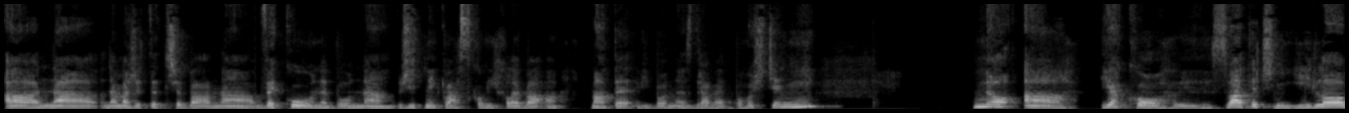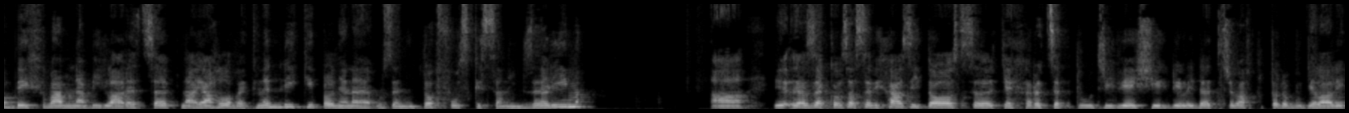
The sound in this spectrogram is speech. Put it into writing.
a na, namažete třeba na veku nebo na žitný kváskový chleba a máte výborné zdravé pohoštění. No a jako e, sváteční jídlo bych vám nabídla recept na jahlové knedlíky plněné uzený tofu s kysaným zelím. A jako zase vychází to z těch receptů dřívějších, kdy lidé třeba v tuto dobu dělali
